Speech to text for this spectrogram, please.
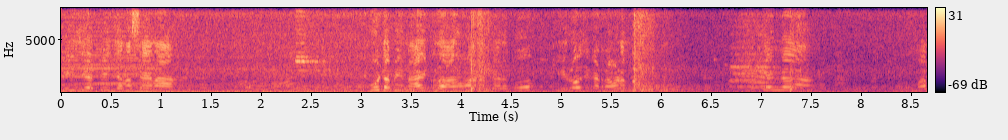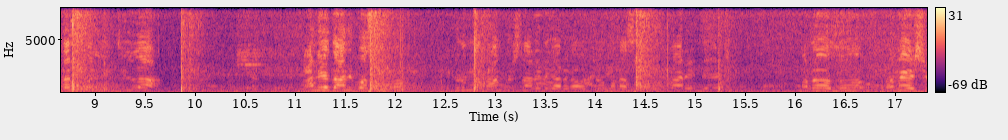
బీజేపీ జనసేన కూటమి నాయకుల ఆహ్వానం మేరకు ఈరోజు ఇక్కడ రావడం జరిగింది. ముఖ్యంగా మదనపల్లి జిల్లా అనే దానికోసము ఇక్కడున్న రామకృష్ణారెడ్డి గారు కావచ్చు మన శివారెడ్డి మనోజు రమేష్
